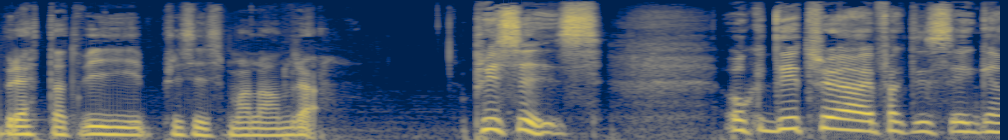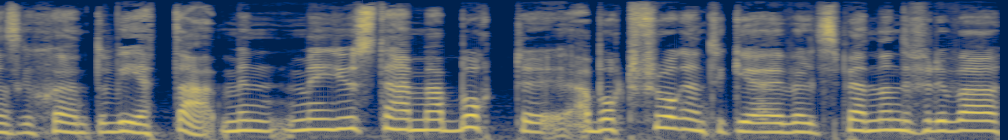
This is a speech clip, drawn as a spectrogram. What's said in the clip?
berätta att vi är precis som alla andra. Precis. Och det tror jag faktiskt är ganska skönt att veta. Men, men just det här med abort, abortfrågan tycker jag är väldigt spännande. För det var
